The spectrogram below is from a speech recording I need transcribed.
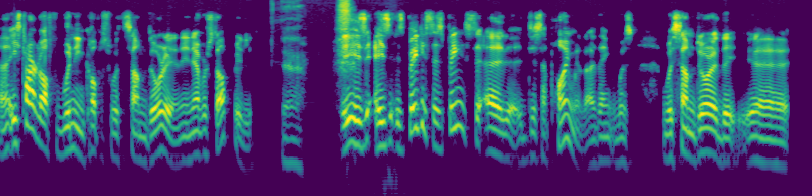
Uh, he started off winning cups with Sampdoria, and he never stopped really. Yeah. His his, his biggest his biggest uh, disappointment, I think, was with Sampdoria. The uh,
